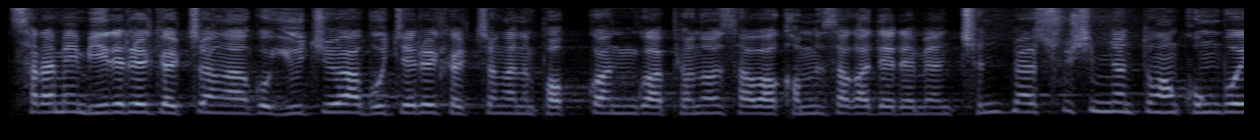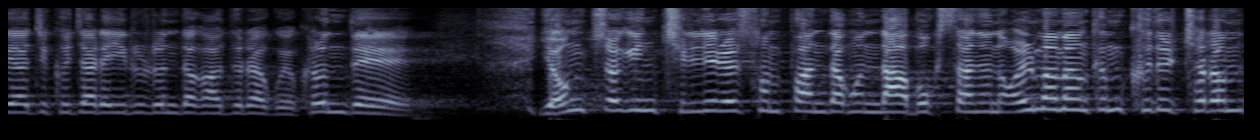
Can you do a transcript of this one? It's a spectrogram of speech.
사람의 미래를 결정하고 유죄와 무죄를 결정하는 법관과 변호사와 검사가 되려면 정말 수십 년 동안 공부해야지 그 자리에 이르른다고 하더라고요. 그런데 영적인 진리를 선포한다고 나 목사는 얼마만큼 그들처럼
